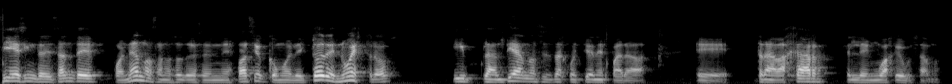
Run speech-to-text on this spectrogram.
sí es interesante ponernos a nosotros en espacio como lectores nuestros y plantearnos esas cuestiones para eh, trabajar el lenguaje que usamos.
